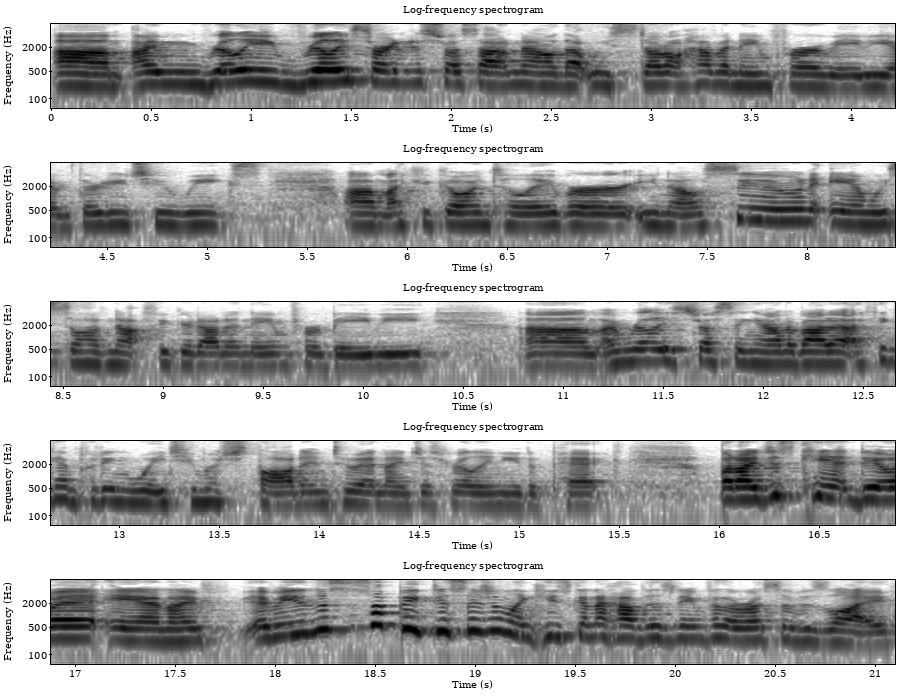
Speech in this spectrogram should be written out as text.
Um, I'm really, really starting to stress out now that we still don't have a name for our baby. I'm 32 weeks. Um, I could go into labor, you know, soon, and we still have not figured out a name for baby. Um, I'm really stressing out about it. I think I'm putting way too much thought into it, and I just really need to pick. But I just can't do it, and I, I mean, this is a big decision. Like, he's gonna have this name for the rest of his life.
